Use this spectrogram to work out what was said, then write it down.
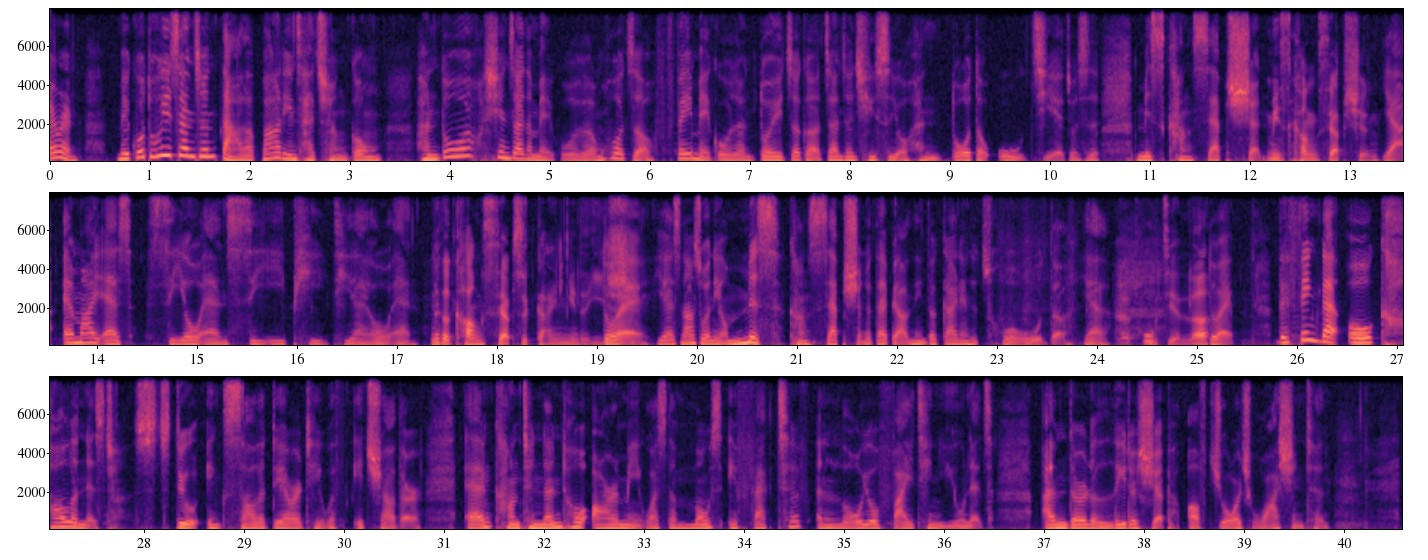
Aaron，美国独立战争打了八年才成功。很多现在的美国人或者非美国人对于这个战争其实有很多的误解，就是 misconception。misconception。Yeah，M I S C O N C E P T I O N。那个 concept 是概念的意思。对，Yes，那说你有 misconception，就代表你的概念是错误的。Yeah，误解了。对。They think that all colonists stood in solidarity with each other, and Continental Army was the most effective and loyal fighting unit under the leadership of George Washington.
